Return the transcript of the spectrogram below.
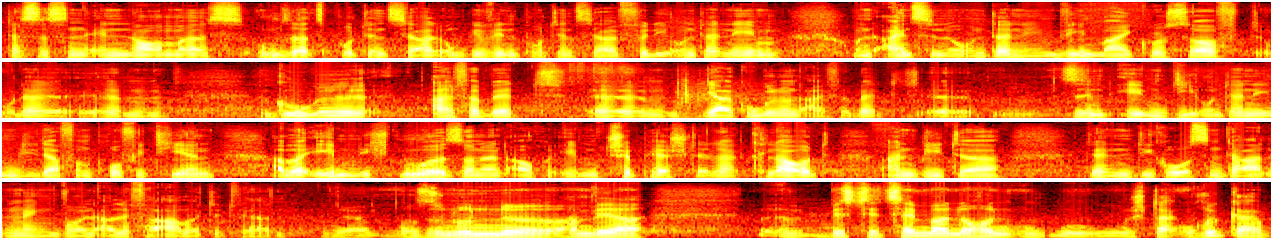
Das ist ein enormes Umsatzpotenzial und Gewinnpotenzial für die Unternehmen und einzelne Unternehmen wie Microsoft oder ähm, Google Alphabet, ähm, ja, Google und Alphabet äh, sind eben die Unternehmen, die davon profitieren, aber eben nicht nur, sondern auch eben Chip-Hersteller, Cloud-Anbieter, denn die großen Datenmengen wollen alle verarbeitet werden. Ja, also nun äh, haben wir äh, bis Dezember noch einen starken Rückgang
